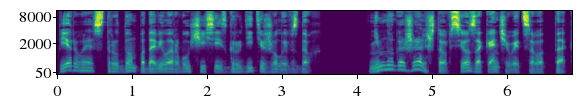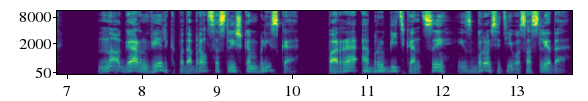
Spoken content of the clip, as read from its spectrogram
первая с трудом подавила рвущийся из груди тяжелый вздох. Немного жаль, что все заканчивается вот так. Но Гарнвельк подобрался слишком близко. Пора обрубить концы и сбросить его со следа.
